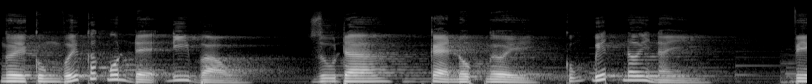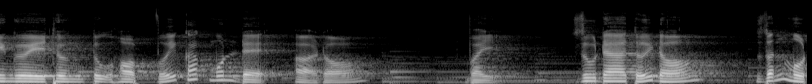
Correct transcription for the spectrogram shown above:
người cùng với các môn đệ đi vào. Juda, kẻ nộp người, cũng biết nơi này, vì người thường tụ họp với các môn đệ ở đó. Vậy, Juda tới đó, dẫn một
